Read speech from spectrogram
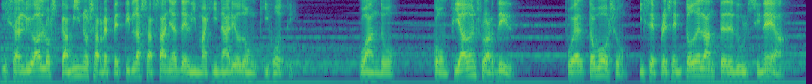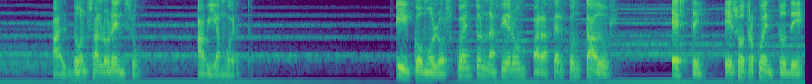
y salió a los caminos a repetir las hazañas del imaginario Don Quijote. Cuando, confiado en su ardid, fue al Toboso y se presentó delante de Dulcinea, al don San Lorenzo había muerto. Y como los cuentos nacieron para ser contados, este es otro cuento de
